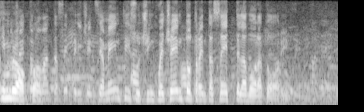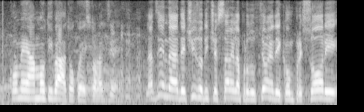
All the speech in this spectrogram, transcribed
In blocco. 497 licenziamenti su eh. 537 lavoratori. Come ha motivato questo l'azienda? L'azienda ha deciso di cessare la produzione dei compressori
